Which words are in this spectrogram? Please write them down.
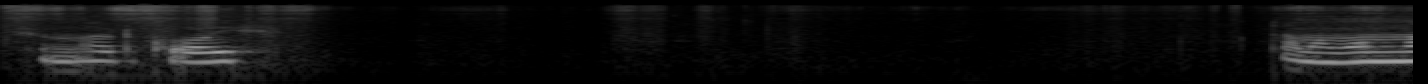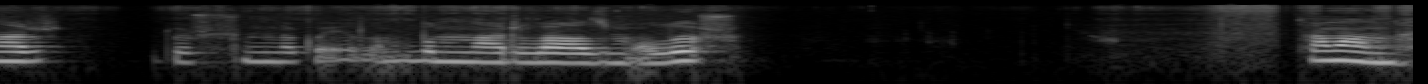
Şunları koy. Tamam onlar dur şunu da koyalım. Bunlar lazım olur. Tamamdır.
